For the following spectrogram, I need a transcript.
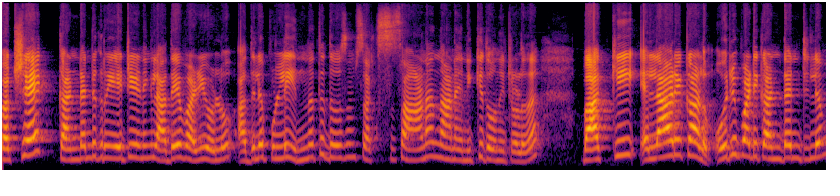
പക്ഷേ കണ്ടന്റ് ക്രിയേറ്റ് ചെയ്യണമെങ്കിൽ അതേ വഴിയുള്ളൂ. അതിൽ പുള്ളി ഇന്നത്തെ ദിവസം സക്സസ് ആണെന്നാണ് എനിക്ക് തോന്നിയിട്ടുള്ളത്. ബാക്കി എല്ലാവരെക്കാളും ഒരു പടി കണ്ടന്റിലും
